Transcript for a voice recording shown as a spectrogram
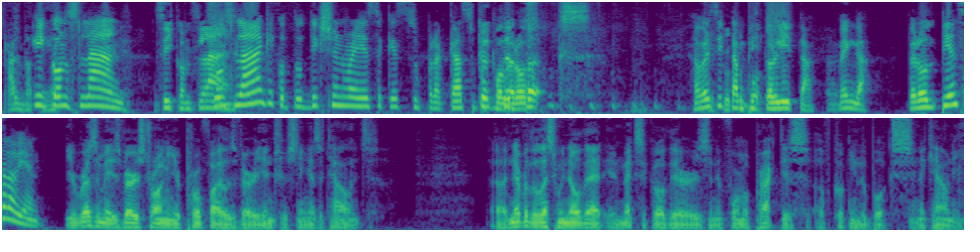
Cálmate. Y con slang. Sí, con slang. Con slang y con tu dictionary ese que es súper acá, súper poderoso. Books. A ver si tan the books. pistolita. Venga. Pero piénsala bien. Your resume is very strong and your profile is very interesting as a talent. Uh, nevertheless, we know that in Mexico there is an informal practice of cooking the books in accounting.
